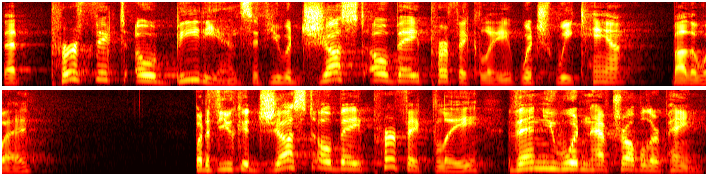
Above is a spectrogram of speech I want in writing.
that perfect obedience, if you would just obey perfectly, which we can't, by the way, but if you could just obey perfectly, then you wouldn't have trouble or pain.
